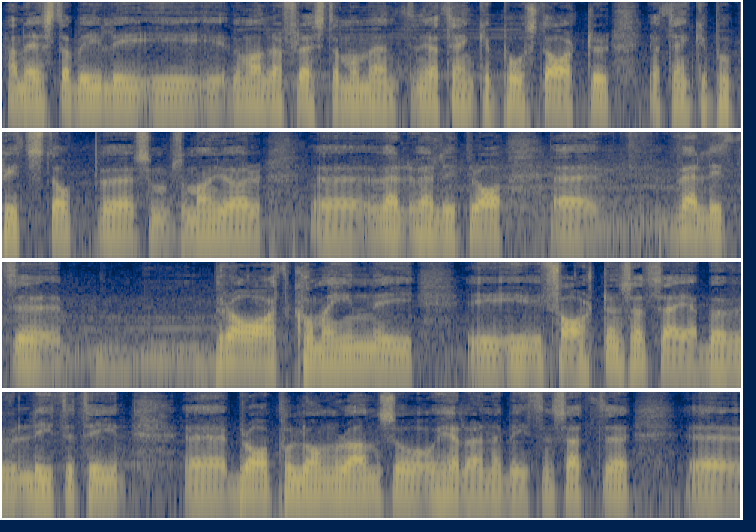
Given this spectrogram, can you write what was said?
han är stabil i, i de allra flesta momenten. Jag tänker på starter, jag tänker på pitstop eh, som, som han gör eh, väldigt, väldigt bra. Eh, väldigt eh, bra att komma in i, i, i, farten så att säga, behöver lite tid. Eh, bra på long runs och, och, hela den här biten. Så att eh, eh,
